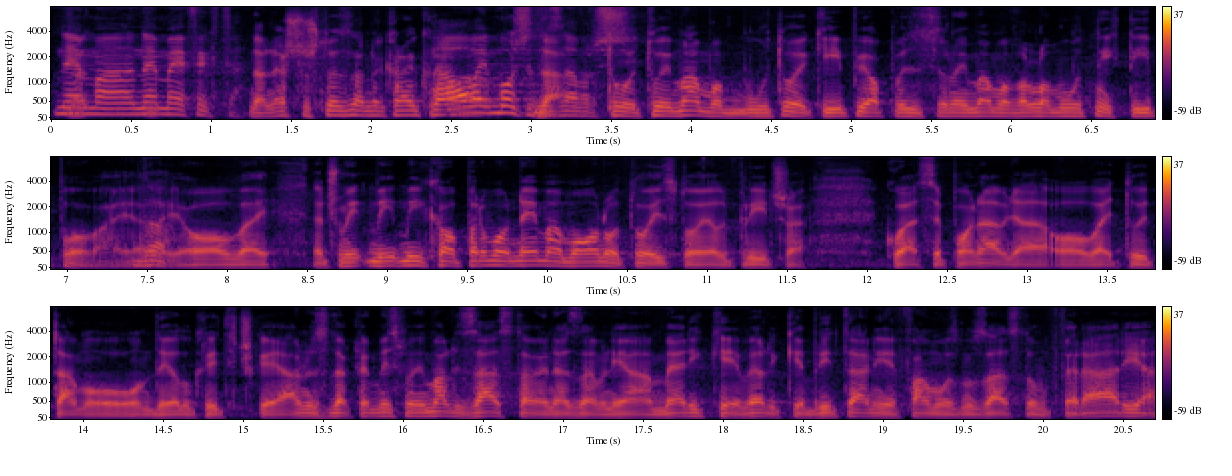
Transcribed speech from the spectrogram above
nema, na, nema efekta. Na nešto što je za na kraju kraja... A ovaj može da, da završi. Tu, tu imamo, u toj ekipi opozicijno imamo vrlo mutnih tipova. Jel? Da. Ovaj, znači, mi, mi, mi kao prvo nemamo ono to isto jel, priča koja se ponavlja ovaj, tu i tamo u ovom delu kritičke javnosti. Dakle, mi smo imali zastave, ne znam, nija Amerike, Velike Britanije, famoznu zastavu Ferrarija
